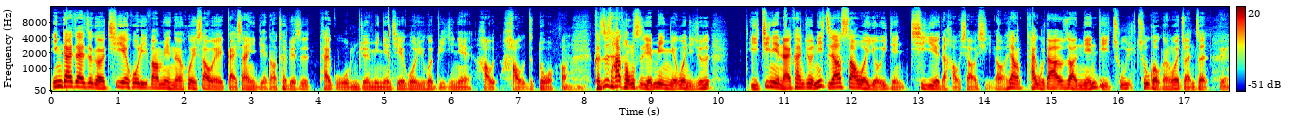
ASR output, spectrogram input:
应该在这个企业获利方面呢，会稍微改善一点，然后特别是台股，我们觉得明年企业获利会比今年好好得多哦。可是它同时也面临一个问题，就是以今年来看，就是你只要稍微有一点企业的好消息哦，像台股大家都知道年底出出口可能会转正，对，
